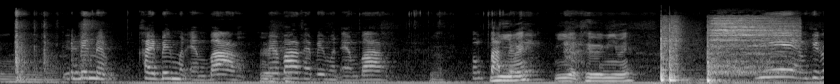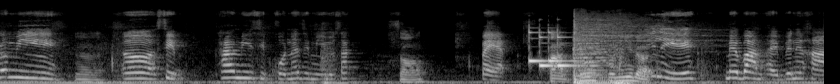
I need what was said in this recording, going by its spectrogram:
อืมเป็นแบบใครเป็นเหมือนแอมบ้างเออแม่บ้านใครเป็นเหมือนแอมบ้างต้องตัดมีแบบไหมนี้มีแบบเธอมีไหมมีแอมคิดว่ามี เออเออสิบถ้ามีสิบคนน่าจะมีอยู่สักสองแปดปัดโอ้คนนี้ดอกพี่หลีแม่บ้านไผเป็นเลยค่ะ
